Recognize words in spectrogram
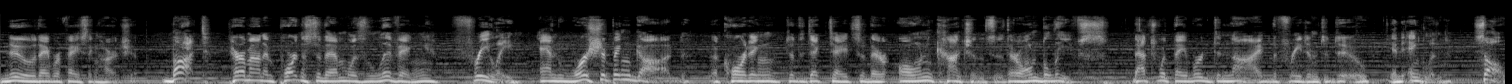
knew they were facing hardship. But paramount importance to them was living freely and worshiping God according to the dictates of their own consciences, their own beliefs. That's what they were denied the freedom to do in England. So,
